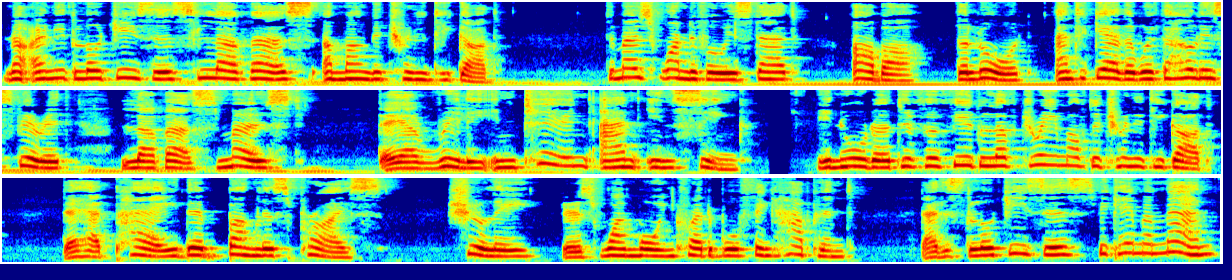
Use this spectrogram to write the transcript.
not only the Lord Jesus loved us among the Trinity God. The most wonderful is that Abba, the Lord, and together with the Holy Spirit, love us most. They are really in tune and in sync. In order to fulfill the love dream of the Trinity God, they had paid the boundless price. Surely there is one more incredible thing happened. That is the Lord Jesus became a man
